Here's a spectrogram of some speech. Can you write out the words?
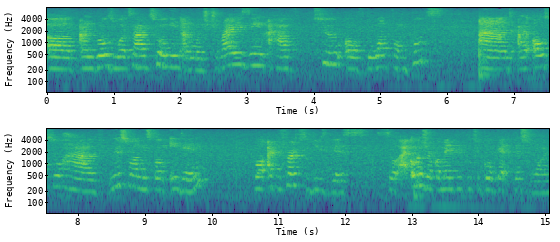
um, and rose water toning and moisturizing. I have two of the one from boots and i also have this one is from eden but I prefer to use this. So I always recommend people to go get this one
